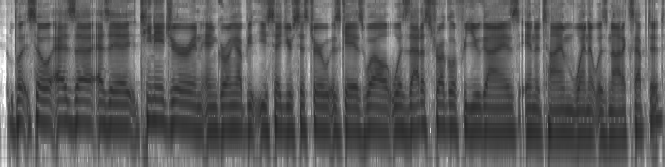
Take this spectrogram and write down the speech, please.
but so as a, as a teenager and, and growing up, you, you said your sister was gay as well. Was that a struggle for you guys in a time when it was not accepted?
